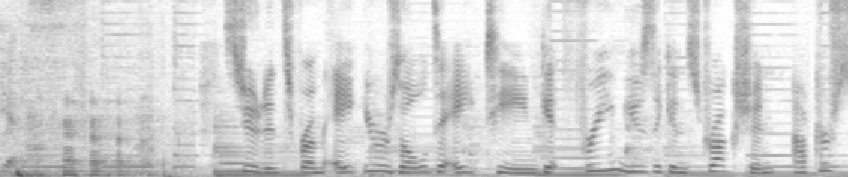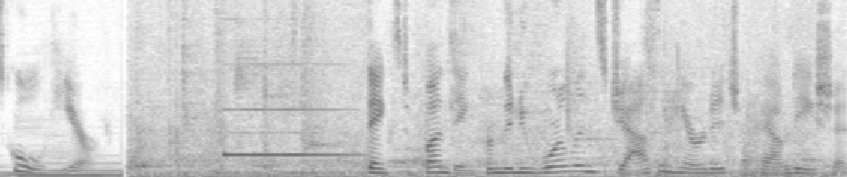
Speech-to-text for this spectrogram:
Yes. Students from 8 years old to 18 get free music instruction after school here. Thanks to funding from the New Orleans Jazz and Heritage Foundation.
